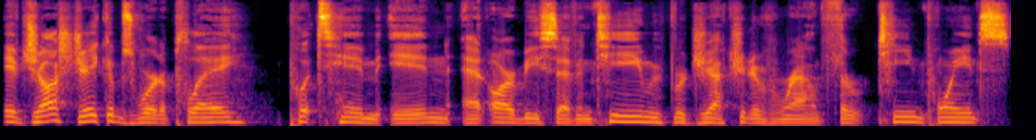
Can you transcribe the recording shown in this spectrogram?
if Josh Jacobs were to play, puts him in at RB seventeen with projection of around thirteen points.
